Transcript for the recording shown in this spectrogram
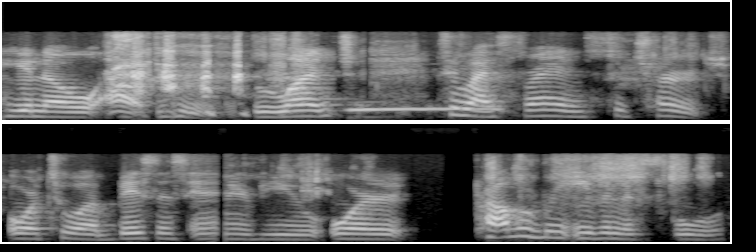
you know, at lunch to my friends, to church or to a business interview or probably even the school.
